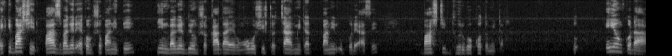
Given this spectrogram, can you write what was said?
একটি বাঁশির পাঁচ ভাগের এক অংশ পানিতে, তিন ভাগের দুই অংশ কাদা এবং অবশিষ্ট চার মিটার পানির উপরে আছে। বাঁশটির দৈর্ঘ্য কত মিটার? তো এই অঙ্কটা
